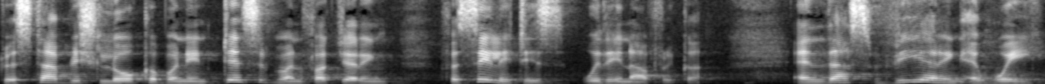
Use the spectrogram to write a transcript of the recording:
to establish low carbon intensive manufacturing facilities within Africa, and thus veering away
